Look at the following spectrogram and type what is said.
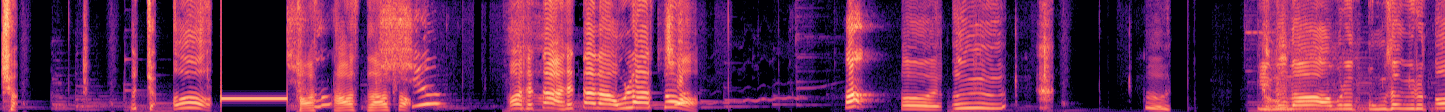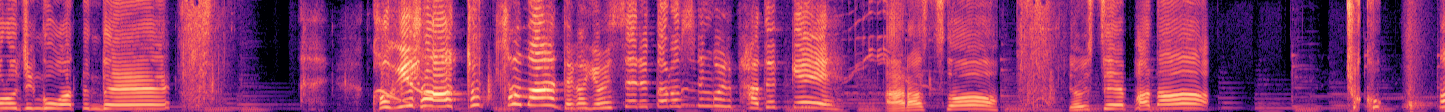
저, 어, 저, 어. 다 왔어 다 왔어 다 왔어. 슈? 아 됐다 됐다 나 올라왔어. 어? 어, 으, 으. 이 누나 아무래도 동상 위로 떨어진 것 같은데. 거기서 툭 쳐봐. 내가 열쇠를 떨어지는 걸 받을게. 알았어. 열쇠 받아. 초코. 어,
